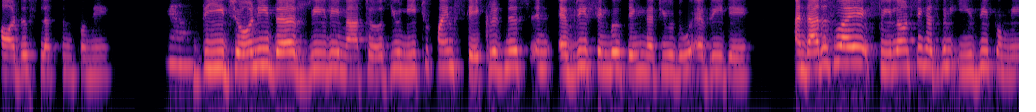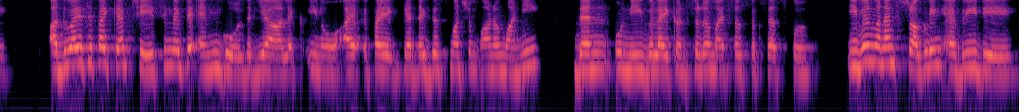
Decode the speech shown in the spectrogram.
hardest lesson for me. Yeah. the journey there really matters. You need to find sacredness in every single thing that you do every day. And that is why freelancing has been easy for me. Otherwise if i kept chasing like the end goal that yeah like you know I, if i get like this much amount of money then only will i consider myself successful. Even when i'm struggling every day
